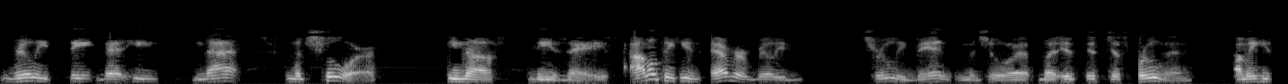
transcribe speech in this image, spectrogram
really think that he's not mature enough these days. I don't think he's ever really truly been mature, but it's it's just proven. I mean, he's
